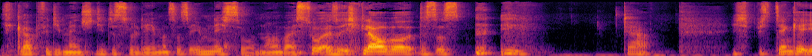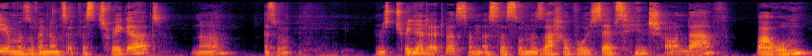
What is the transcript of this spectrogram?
ich glaube, für die Menschen, die das so leben, ist es eben nicht so, ne? Weißt du? Also ich glaube, das ist. ja. Ich, ich denke eh immer so, wenn uns etwas triggert, ne? Also mich triggert Mhm. etwas, dann ist das so eine Sache, wo ich selbst hinschauen darf. Warum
